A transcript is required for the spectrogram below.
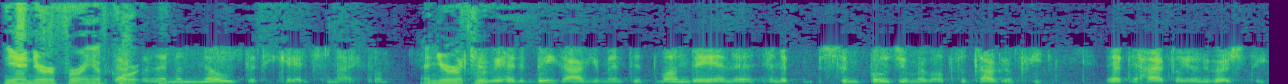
yeah, and you're referring, of course, Governor knows that he creates an icon. and you're Actually, referring. we had a big argument one day in a, in a symposium about photography at the Haifa University.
